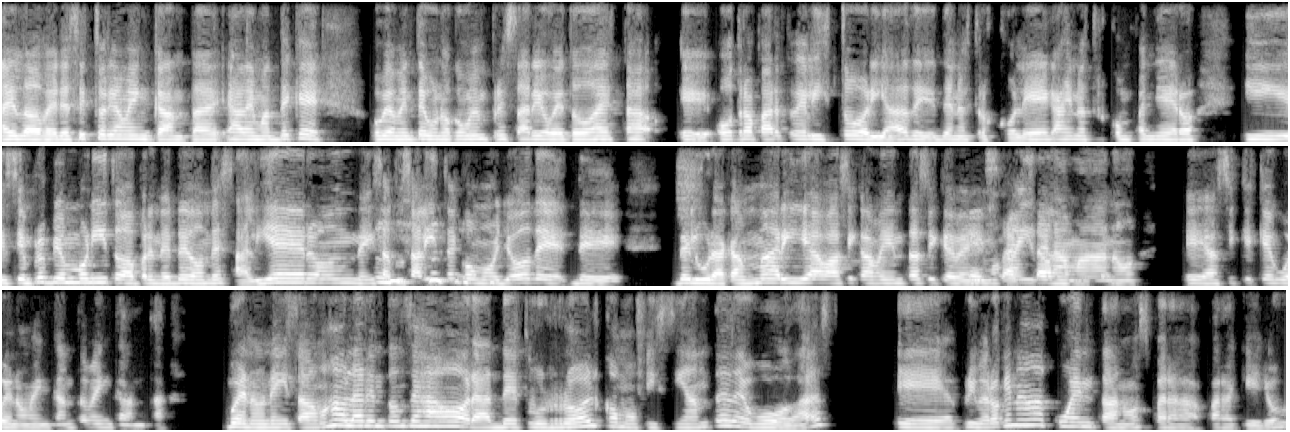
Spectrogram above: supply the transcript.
I love it, esa historia me encanta. Además de que obviamente uno como empresario ve toda esta eh, otra parte de la historia de, nuestros colegas y nuestros compañeros y siempre es bien bonito aprender de dónde salieron. Neisa, tú saliste como yo de, del huracán María, básicamente, así que venimos ahí de la mano. Eh, así que qué bueno, me encanta, me encanta. Bueno, Neisa, vamos a hablar entonces ahora de tu rol como oficiante de bodas. Eh, primero que nada, cuéntanos para, para aquellos,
